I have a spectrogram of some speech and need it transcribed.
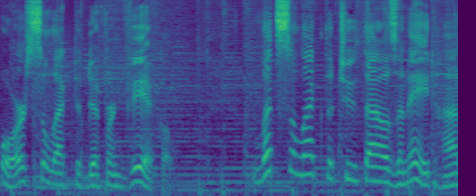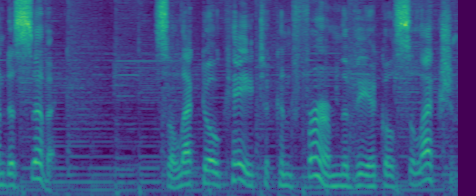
or select a different vehicle. Let's select the 2008 Honda Civic. Select OK to confirm the vehicle selection.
